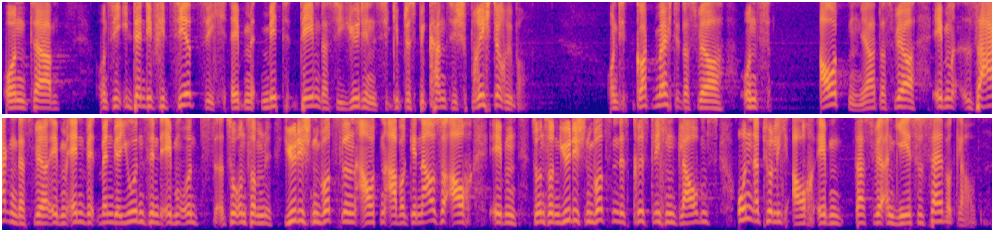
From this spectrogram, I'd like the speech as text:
Und, äh, und sie identifiziert sich eben mit dem, dass sie Jüdin ist. Sie gibt es bekannt, sie spricht darüber. Und Gott möchte, dass wir uns outen, ja, dass wir eben sagen, dass wir eben, wenn wir Juden sind, eben uns zu unseren jüdischen Wurzeln outen, aber genauso auch eben zu unseren jüdischen Wurzeln des christlichen Glaubens und natürlich auch eben, dass wir an Jesus selber glauben.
